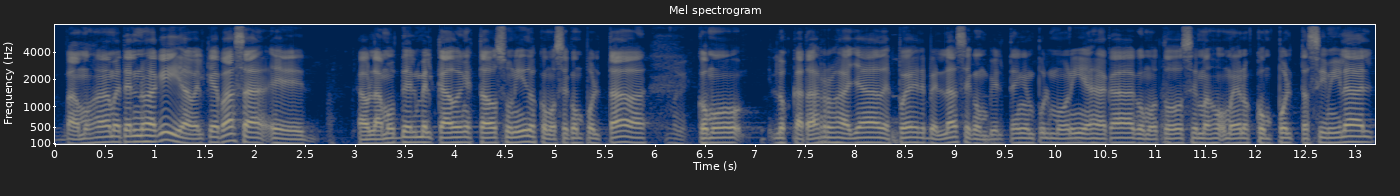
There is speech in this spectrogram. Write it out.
vamos a meternos aquí a ver qué pasa. Eh, hablamos del mercado en Estados Unidos, cómo se comportaba, cómo los catarros allá después, ¿verdad? Se convierten en pulmonías acá, como todo se más o menos comporta similar.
